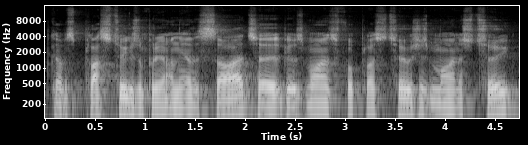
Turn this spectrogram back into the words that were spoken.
becomes plus 2 because I'm putting it on the other side, so it becomes minus 4 plus 2, which is minus 2.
